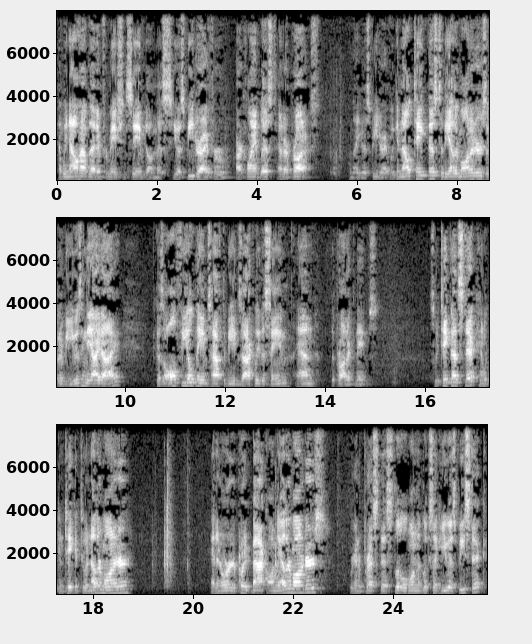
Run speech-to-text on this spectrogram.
and we now have that information saved on this USB drive for our client list and our products on that USB drive. We can now take this to the other monitors that are going to be using the eye-to-eye because all field names have to be exactly the same and the product names. So we take that stick and we can take it to another monitor and in order to put it back on the other monitors we're going to press this little one that looks like a USB stick.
